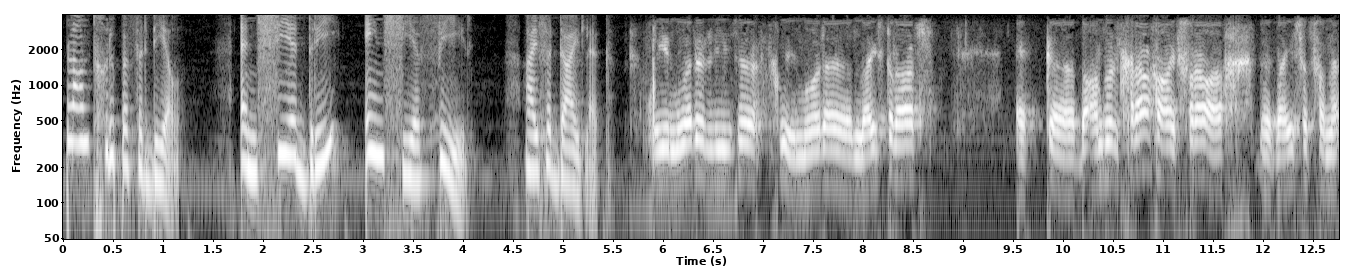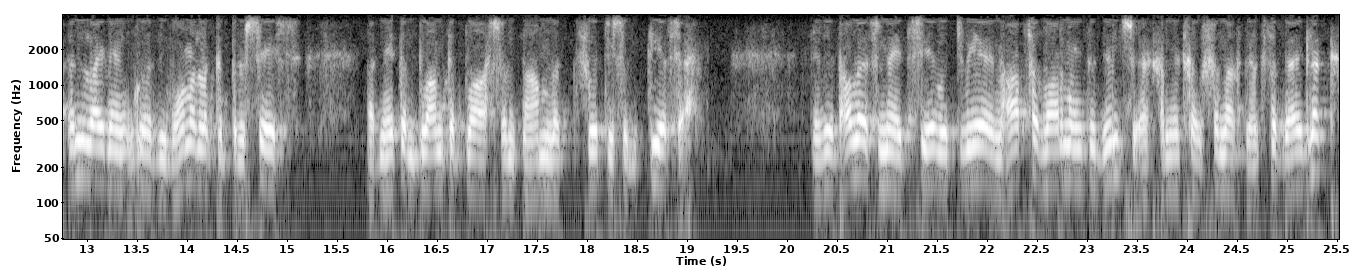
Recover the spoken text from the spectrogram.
plantgroepe verdeel: in C3 en C4. Hy verduidelik. Goeiemôre Lize, goeiemôre luisteraars. Ek uh, beantwoord graag daai vraag by wyse van 'n inleiding oor die wonderlike proses wat net in plante plaasvind, naamlik fotosintese. Dit het alles met CO2 en aardverwarming te doen, so ek gaan net gou vinnig dit verduidelik.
